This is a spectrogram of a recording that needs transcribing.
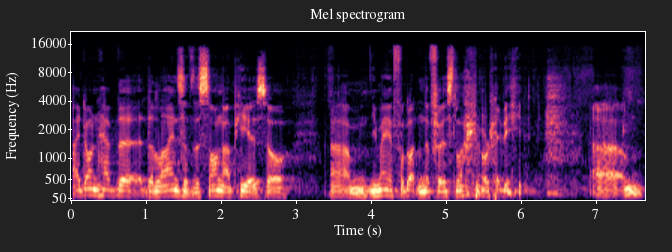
I don't have the, the lines of the song up here, so um, you may have forgotten the first line already. um,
